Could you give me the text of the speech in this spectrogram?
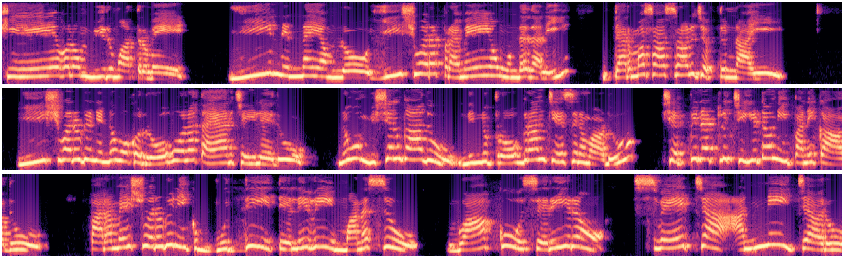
కేవలం మీరు మాత్రమే. ఈ నిర్ణయంలో ఈశ్వర ప్రమేయం ఉండదని ధర్మశాస్త్రాలు చెప్తున్నాయి. ఈశ్వరుడు నిన్ను ఒక రోబోలా తయారు చేయలేదు. నువ్వు మిషన్ కాదు నిన్ను ప్రోగ్రామ్ చేసిన వాడు చెప్పినట్లు చెయ్యటం నీ పని కాదు. పరమేశ్వరుడు నీకు బుద్ధి తెలివి మనస్సు వాక్కు శరీరం స్వేచ్ఛ అన్నీ ఇచ్చారు.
